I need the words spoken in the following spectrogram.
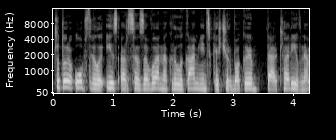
Чотири обстріли із РСЗВ накрили Кам'янське, Щербаки та Чарівне.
